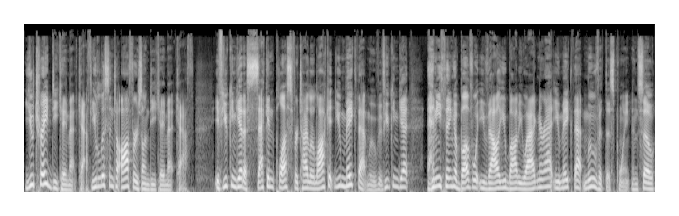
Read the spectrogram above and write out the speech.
you trade DK Metcalf. You listen to offers on DK Metcalf. If you can get a second plus for Tyler Lockett, you make that move. If you can get anything above what you value Bobby Wagner at, you make that move at this point. And so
